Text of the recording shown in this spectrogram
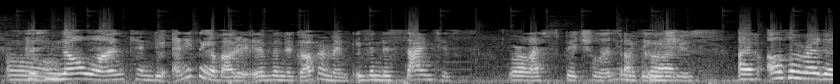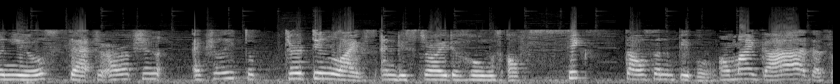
Because Oh. no one can do anything about it. Even the government, even the scientists were left speechless Oh of the God. issues. I've also read the news that the eruption actually took 13 lives and destroyed the homes of 6,000 people. Oh my god, that's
